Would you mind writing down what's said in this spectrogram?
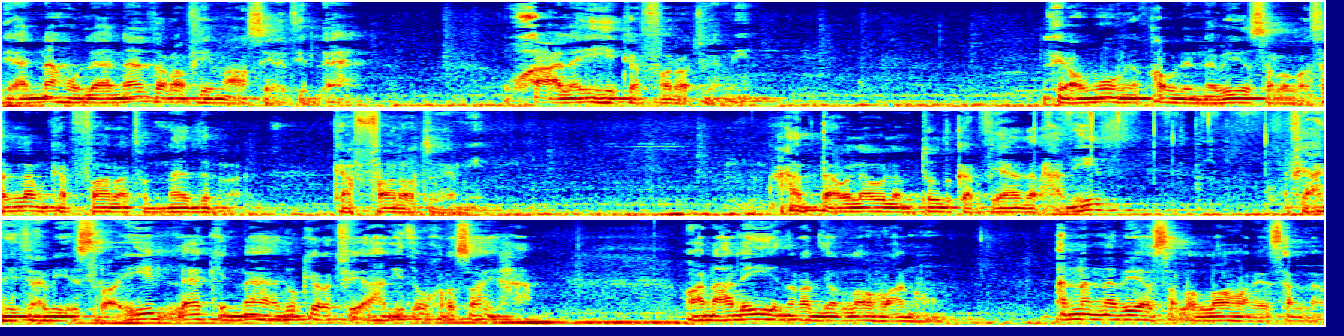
لأنه لا نذر في معصية الله وعليه كفارة يمين. لعموم قول النبي صلى الله عليه وسلم كفارة النذر كفارة يمين. حتى ولو لم تذكر في هذا الحديث في حديث أبي إسرائيل لكنها ذكرت في أحاديث أخرى صحيحة. وعن علي رضي الله عنه أن النبي صلى الله عليه وسلم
